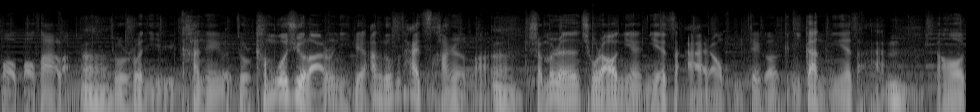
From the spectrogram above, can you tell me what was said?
爆爆发了，嗯。就是说你看那个就是看不过去了，说你这阿克琉斯太残忍了，嗯。什么人求饶你也你也宰，然后这个跟你干的你也宰，嗯，然后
